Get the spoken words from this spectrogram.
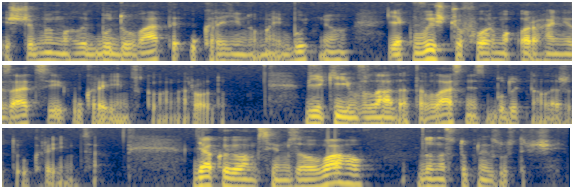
і щоб ми могли будувати Україну майбутнього як вищу форму організації українського народу, в якій влада та власність будуть належати українцям. Дякую вам всім за увагу. До наступних зустрічей.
